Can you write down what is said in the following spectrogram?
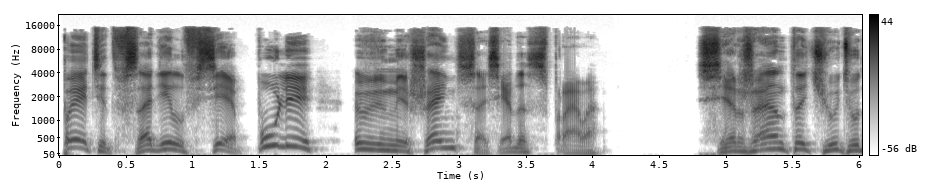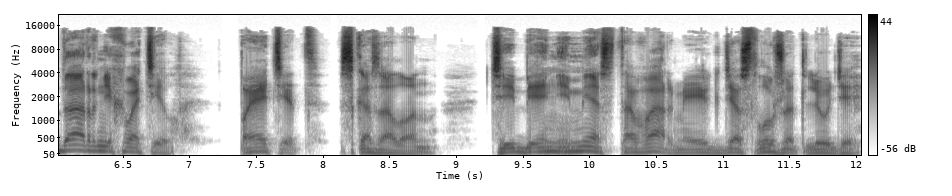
Пэтит всадил все пули в мишень соседа справа. Сержанта чуть удар не хватил. «Пэтит», — сказал он, — «тебе не место в армии, где служат люди.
